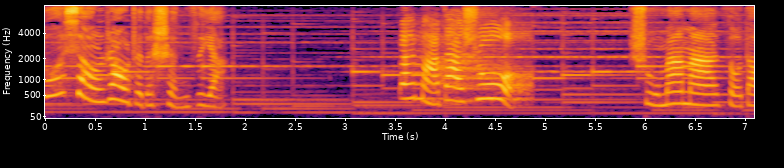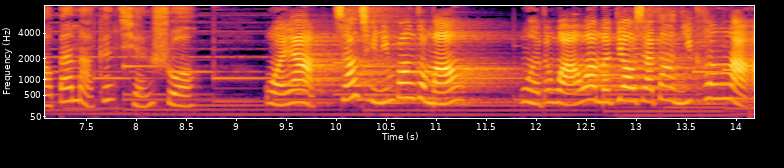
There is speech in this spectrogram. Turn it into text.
多像绕着的绳子呀！斑马大叔，鼠妈妈走到斑马跟前说。我呀，想请您帮个忙，我的娃娃们掉下大泥坑了，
